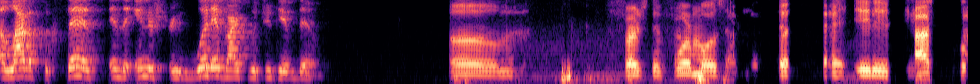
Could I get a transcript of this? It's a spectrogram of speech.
a lot of success in the industry? What advice would you give them? Um first and foremost, that it is possible.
